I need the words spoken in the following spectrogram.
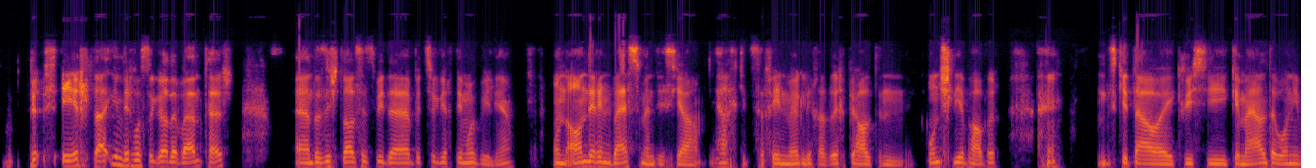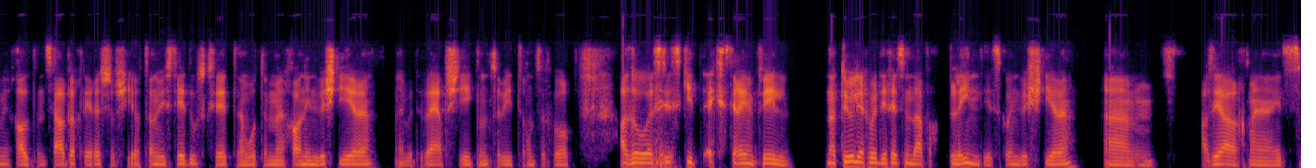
das erste eigentlich, was du gerade erwähnt hast, äh, das ist das jetzt wieder bezüglich der Immobilie. Und andere Investment ist ja, ja, es gibt so viel möglich. Also ich bin halt ein Kunstliebhaber. Und es gibt auch gewisse Gemälde, wo ich mich halt dann selber ein bisschen recherchiert habe, wie es dort aussieht, wo man kann investieren, eben der Wert steigt und so weiter und so fort. Also es, es gibt extrem viel. Natürlich würde ich jetzt nicht einfach blind jetzt investieren. Ähm, Also ja, ich meine, jetzt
